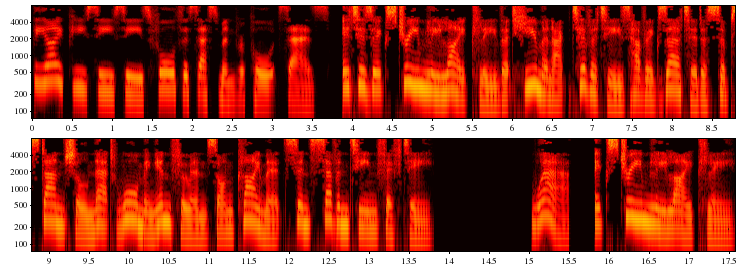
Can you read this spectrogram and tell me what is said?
The IPCC's fourth assessment report says, It is extremely likely that human activities have exerted a substantial net warming influence on climate since 1750. Where extremely likely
